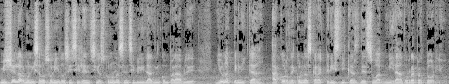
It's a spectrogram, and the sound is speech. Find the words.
Michel armoniza los sonidos y silencios con una sensibilidad incomparable y una técnica acorde con las características de su admirado repertorio.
